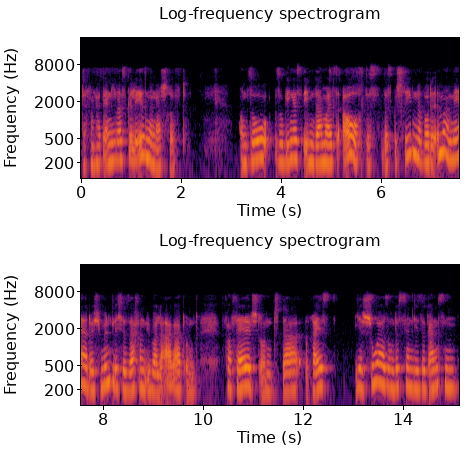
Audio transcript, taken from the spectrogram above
Davon hat er nie was gelesen in der Schrift. Und so, so ging es eben damals auch. Das, das Geschriebene wurde immer mehr durch mündliche Sachen überlagert und verfälscht. Und da reißt Jeshua so ein bisschen diese ganzen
